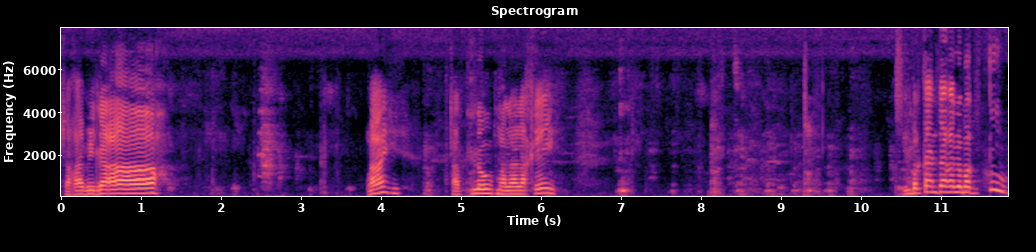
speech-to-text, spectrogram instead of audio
Sa kabila. Ay. Tatlo, malalaki. Imbagtanda ka lumagto.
